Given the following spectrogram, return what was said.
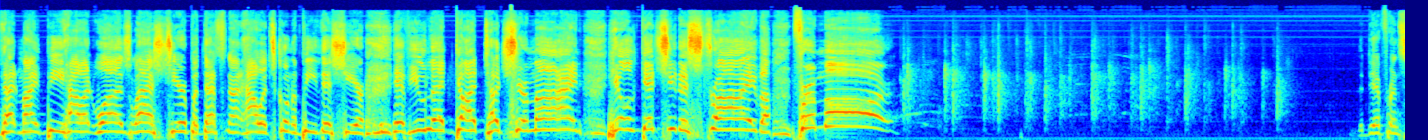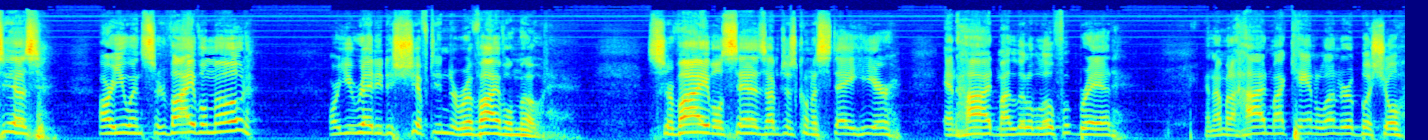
that might be how it was last year, but that's not how it's going to be this year. If you let God touch your mind, He'll get you to strive uh, for more. The difference is are you in survival mode? Are you ready to shift into revival mode? Survival says, I'm just going to stay here and hide my little loaf of bread, and I'm going to hide my candle under a bushel,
